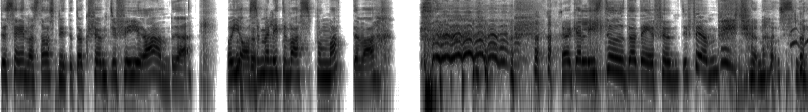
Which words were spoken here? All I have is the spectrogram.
det senaste avsnittet och 54 andra. Och jag som är lite vass på matte va? jag kan lista ut att det är 55 Patreon-avsnitt.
